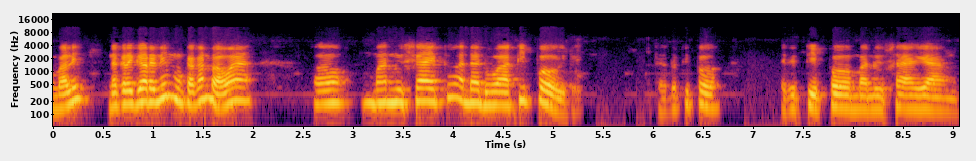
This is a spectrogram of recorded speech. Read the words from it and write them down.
kembali, negara ini mengungkapkan bahwa uh, manusia itu ada dua tipe gitu. Ada tipe. Jadi tipe manusia yang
